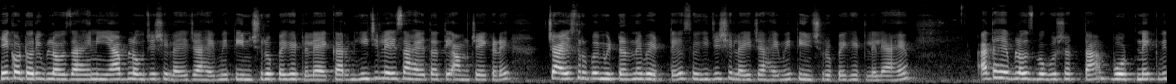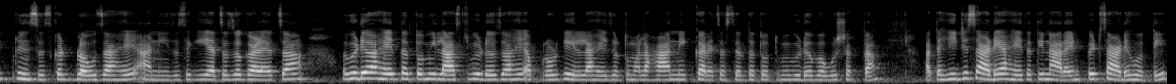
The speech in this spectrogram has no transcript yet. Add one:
हे कटोरी ब्लाऊज आहे आणि या ब्लाऊजची शिलाई जी आहे मी तीनशे रुपये घेतलेली आहे. कारण ही जी लेस आहे तर ती आमच्या इकडे चाळीस रुपये मीटरने भेटते. सो ही जी शिलाई जी आहे मी तीनशे रुपये घेतलेली आहे. आता हे ब्लाऊज बघू शकता. Boatneck with princess cut blouse आहे आणि जसं की याचा जो गळ्याचा व्हिडिओ आहे तर तो मी लास्ट व्हिडिओ जो आहे अपलोड केलेला आहे. जर तुम्हाला हा नेक करायचा असेल तर तो तुम्ही व्हिडिओ बघू शकता. आता ही जी साडी आहे तर ती नारायणपेठ साडी होती.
